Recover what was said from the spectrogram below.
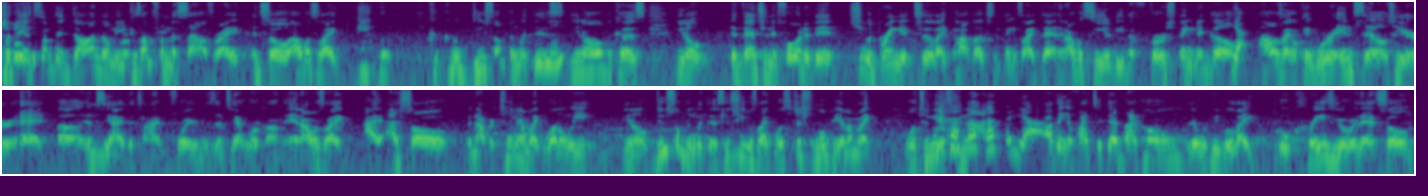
But then something dawned on me because I'm from the South, right? And so I was like, man, what? Can we do something with this? Mm-hmm. You know, because you know, advancing it forward a bit, she would bring it to like potlucks and things like that, and I would see it be the first thing to go. Yeah. I was like, okay, we're in sales here at uh, MCI at the time before it was MCI WorldCom, and I was like, I, I saw an opportunity. I'm like, why don't we, you know, do something with this? And she was like, well, it's just lumpy, and I'm like. Well, to me, it's not. Yeah. I think if I took that back home, there were people like go crazy over that. So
